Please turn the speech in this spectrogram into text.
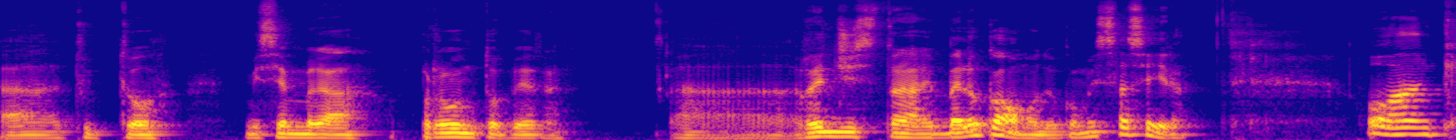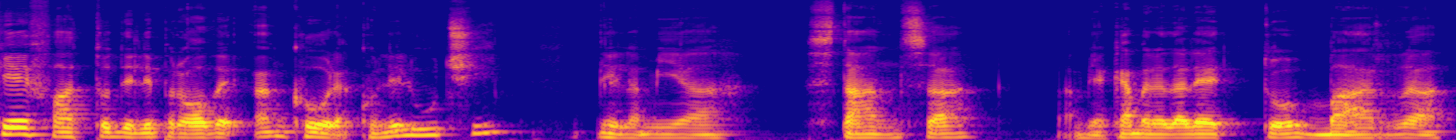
eh, tutto mi sembra pronto per eh, registrare bello comodo come stasera. Ho anche fatto delle prove ancora con le luci nella mia stanza, la mia camera da letto, barra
